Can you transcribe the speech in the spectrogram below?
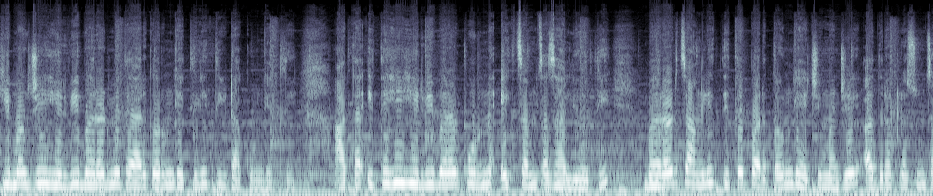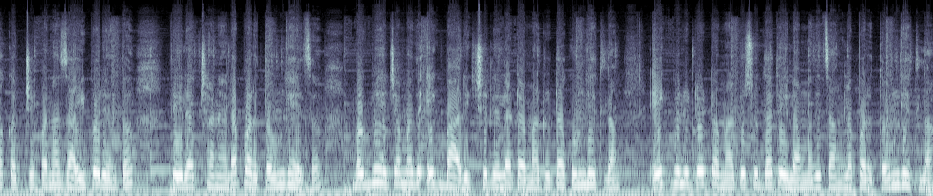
की मग जी हिरवी भरड मी तयार करून घेतलेली ती टाकून घेतली. आता इथे ही हिरवी भरड पूर्ण पूर्ण एक चमचा झाली होती. भरड चांगली तिथे परतवून घ्यायची म्हणजे अद्रक लसूणचा कच्चेपणा जाईपर्यंत तेलात छान याला परतवून घ्यायचं. मग मी याच्यामध्ये एक बारीक चिरलेला टोमॅटो टाकून घेतला. एक मिनिटे टोमॅटोसुद्धा तेलामध्ये चांगला परतवून घेतला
